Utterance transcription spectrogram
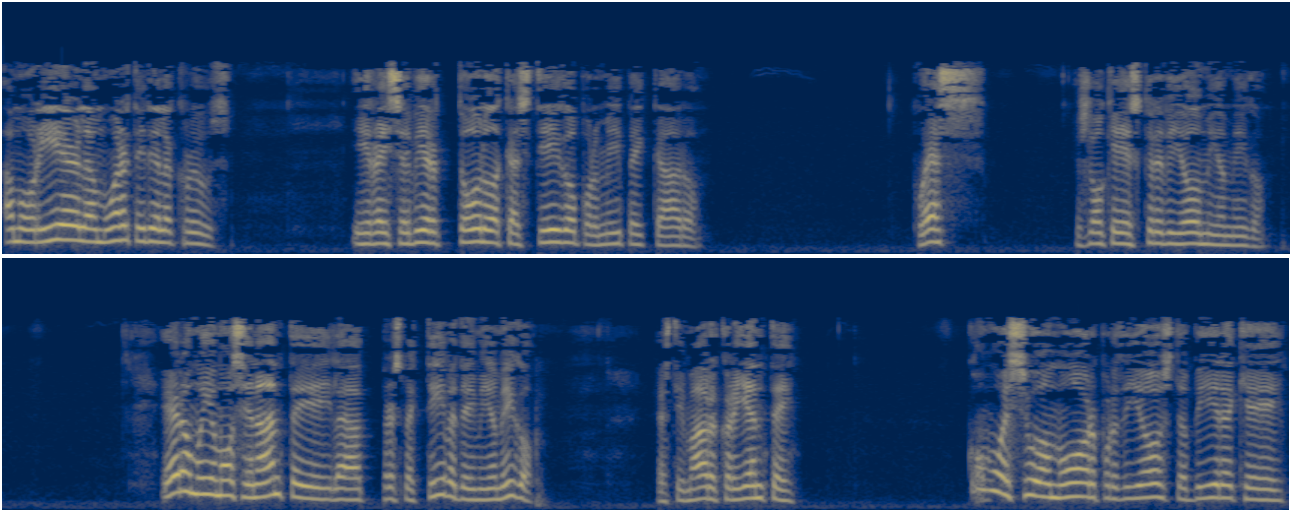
a morir la muerte de la cruz y recibir todo el castigo por mi pecado. Pues, es lo que escribió mi amigo. Era muy emocionante la perspectiva de mi amigo estimado creyente, ¿cómo es su amor por Dios de vida que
